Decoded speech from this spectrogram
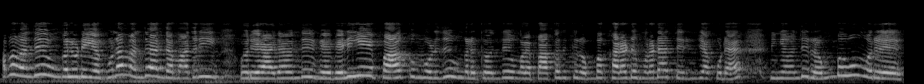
அப்ப வந்து உங்களுடைய குணம் வந்து அந்த மாதிரி ஒரு அதை வந்து வெளியே பார்க்கும் பொழுது உங்களுக்கு வந்து உங்களை பார்க்கறதுக்கு ரொம்ப கரடு முரடா தெரிஞ்சா கூட நீங்க வந்து ரொம்பவும் ஒரு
